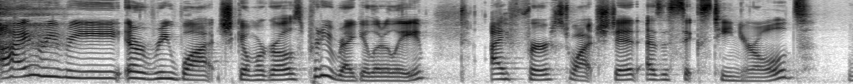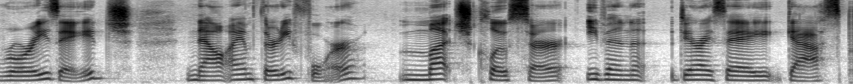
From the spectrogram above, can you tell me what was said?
I reread or rewatch Gilmore Girls pretty regularly. I first watched it as a 16 year old, Rory's age. Now I am 34 much closer, even dare I say, gasp,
